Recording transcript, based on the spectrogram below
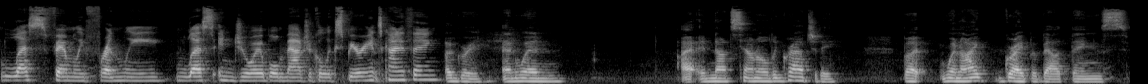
less family friendly, less enjoyable, magical experience kind of thing. agree. And when I and not to sound old and crotchety, but when I gripe about things,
